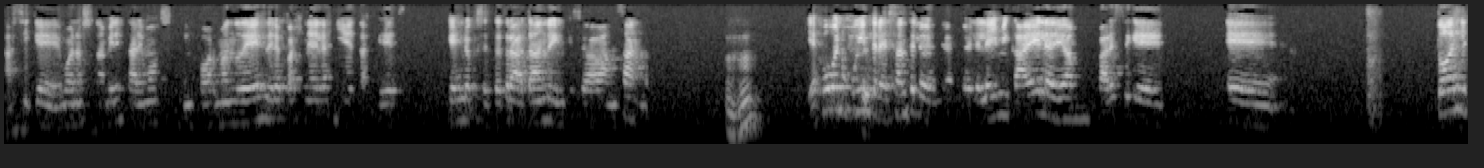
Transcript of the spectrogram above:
Así que, bueno, eso también estaremos informando desde la página de las nietas, que es, qué es lo que se está tratando y en qué se va avanzando. Y después, bueno, muy interesante lo de, la ley Micaela, digamos, parece que eh, todos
